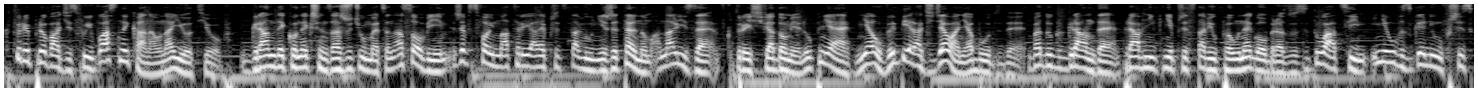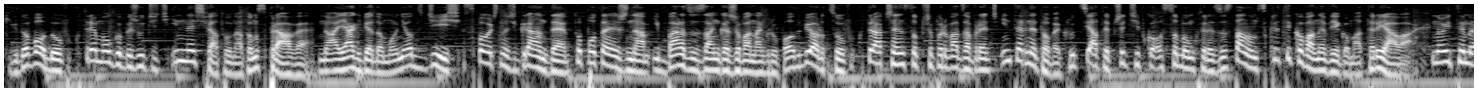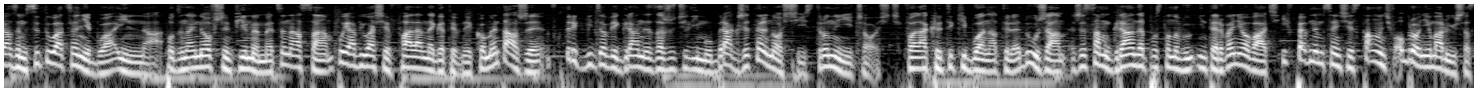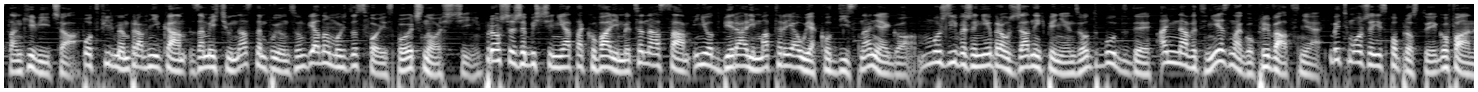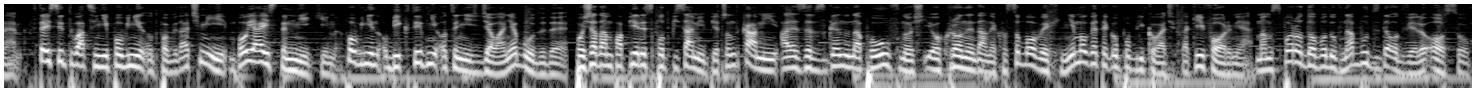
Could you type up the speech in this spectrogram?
który prowadzi swój własny kanał na YouTube. Grande Connection zarzucił mecenasowi, że w swoim materiale przedstawił nierzetelną analizę, w której świadomie lub nie miał wybierać działania Buddy. Według Grande prawnik nie przedstawił pełnego obrazu sytuacji i nie uwzględnił wszystkich dowodów, które mogłyby rzucić inne światło na tą sprawę. No a jak wiadomo nie od dziś, społeczność Grande to potężna i bardzo zaangażowana grupa odbiorców, która często przeprowadza wręcz internetowe krucjaty przeciwko osobom, które zostaną skrytykowane w jego materiałach. No i tym razem sytuacja nie była inna. Pod najnowszym filmem mecenasa pojawiła się fala negatywnych komentarzy, w których widzowie Grande zarzucili mu brak rzetelności i stronniczość. Fala krytyki była na tyle duża, że sam Grande postanowił interweniować i w pewnym sensie stanąć w obronie Mariusza Stankiewicza. Pod filmem prawnika zamieścił następującą wiadomość do swojej społeczności. Proszę, żebyście nie atakowali mecenasa i nie odbierali materiału jako dis na niego. Możliwe, że nie brał żadnych pieniędzy od Buddy, ani nawet nie zna go prywatnie. Być może jest po prostu jego fanem. W tej sytuacji nie powinien odpowiadać mi, bo ja jestem nikim. Powinien obiektywnie ocenić działania Buddy. Posiadam papiery z podpisami i pieczątkami, ale ze względu na poufność i ochronę danych osobowych nie mogę tego publikować w takiej formie. Mam sporo dowodów na Buddę od wielu osób.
